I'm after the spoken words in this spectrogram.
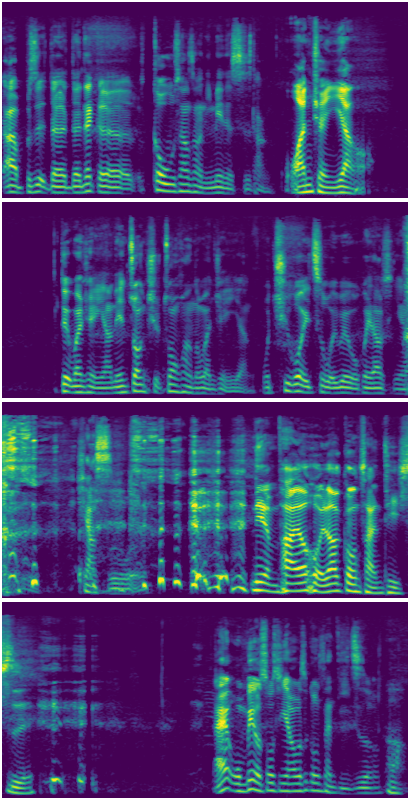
啊，不是的的那个购物商场里面的食堂，完全一样哦。对，完全一样，连装修装潢都完全一样。我去过一次，我以为我回到新加坡，吓死我了。你很怕要回到共产体制哎，我没有说新加坡是共产体制哦，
